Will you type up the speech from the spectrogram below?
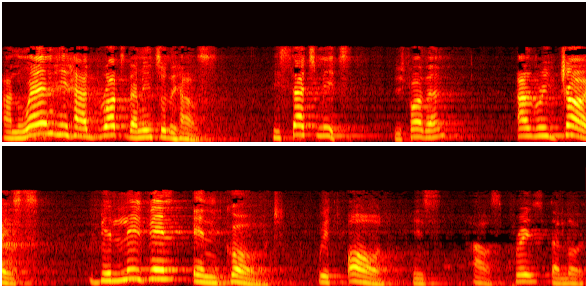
And when he had brought them into the house, he set meat before them and rejoiced, believing in God with all his house. Praise the Lord.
